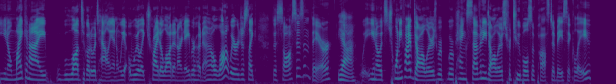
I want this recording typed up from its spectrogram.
you know, Mike and I love to go to Italian, and we we like tried a lot in our neighborhood, and a lot we were just like the sauce isn't there. Yeah. You know, it's twenty five dollars. We're we're paying seventy dollars for two bowls of pasta, basically.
